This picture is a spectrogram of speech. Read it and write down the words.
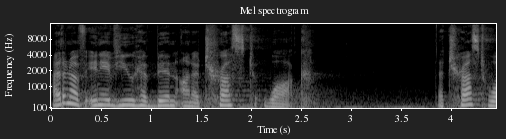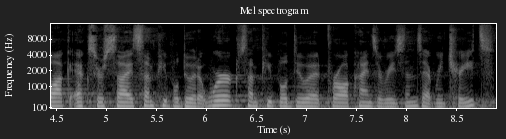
I don't know if any of you have been on a trust walk. A trust walk exercise, some people do it at work, some people do it for all kinds of reasons at retreats.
